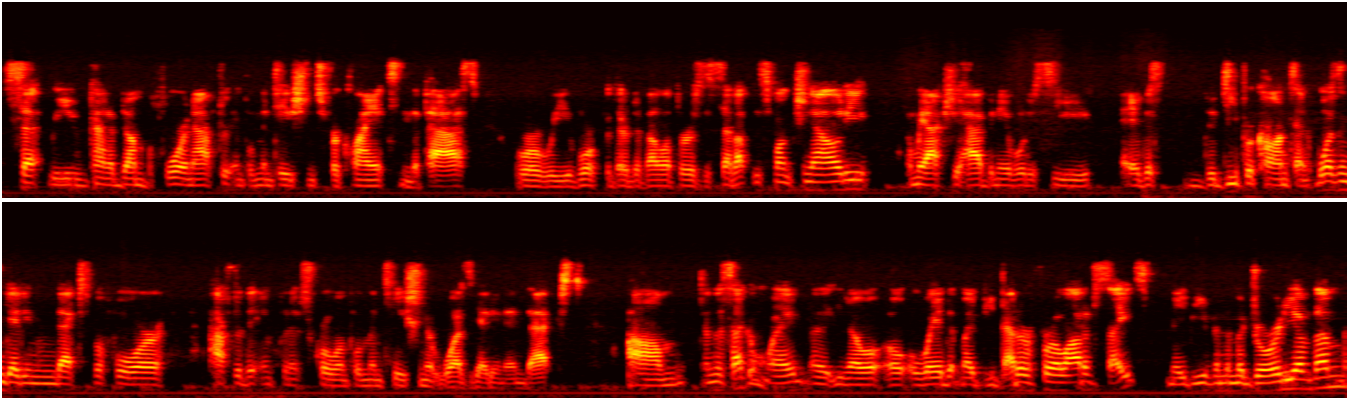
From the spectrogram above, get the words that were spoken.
set, we've kind of done before and after implementations for clients in the past where we've worked with their developers to set up this functionality. And we actually have been able to see hey, this, the deeper content wasn't getting indexed before. After the infinite scroll implementation, it was getting indexed. Um, and the second way, uh, you know, a, a, way that might be better for a lot of sites, maybe even the majority of them,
